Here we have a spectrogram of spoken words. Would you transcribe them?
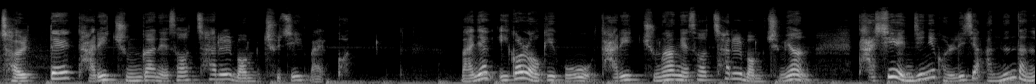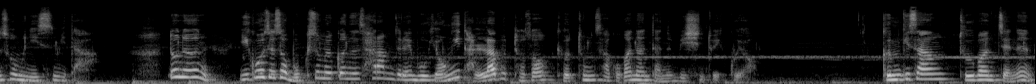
절대 다리 중간에서 차를 멈추지 말 것. 만약 이걸 어기고 다리 중앙에서 차를 멈추면 다시 엔진이 걸리지 않는다는 소문이 있습니다. 또는 이곳에서 목숨을 끊은 사람들의 뭐 영이 달라붙어서 교통사고가 난다는 미신도 있고요. 금기상 두 번째는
